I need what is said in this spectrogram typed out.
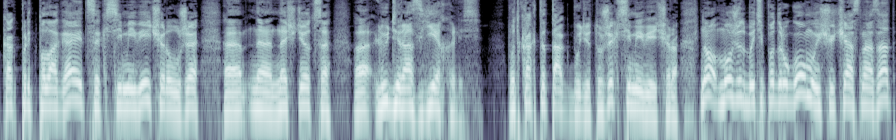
как предполагается, к 7 вечера уже начнется, люди разъехались. Вот как-то так будет, уже к 7 вечера. Но, может быть, и по-другому. Еще час назад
